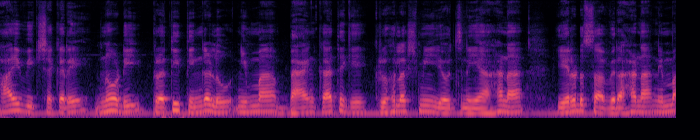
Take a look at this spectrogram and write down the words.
ಹಾಯ್ ವೀಕ್ಷಕರೇ, ನೋಡಿ ಪ್ರತಿ ತಿಂಗಳು ನಿಮ್ಮ ಬ್ಯಾಂಕ್ ಖಾತೆಗೆ ಗೃಹಲಕ್ಷ್ಮಿ ಯೋಜನೆಯ ಹಣ ಎರಡು ಸಾವಿರ ಹಣ ನಿಮ್ಮ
